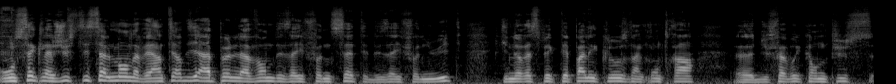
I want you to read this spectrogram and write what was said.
On sait que la justice allemande avait interdit à Apple la vente des iPhone 7 et des iPhone 8 qui ne respectaient pas les clauses d'un contrat euh, du fabricant de puces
